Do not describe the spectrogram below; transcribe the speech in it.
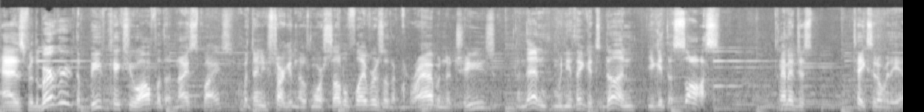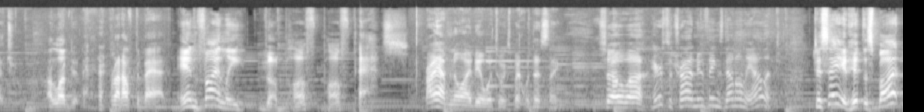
As for the burger, The beef kicks you off with a nice spice, but then you start getting those more subtle flavors of the crab and the cheese. And then when you think it's done, you get the sauce, and it just takes it over the edge. I loved it right off the bat. and finally, the Puff Puff Pass. I have no idea what to expect with this thing. So uh, here's to try new things down on the island. To say it hit the spot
